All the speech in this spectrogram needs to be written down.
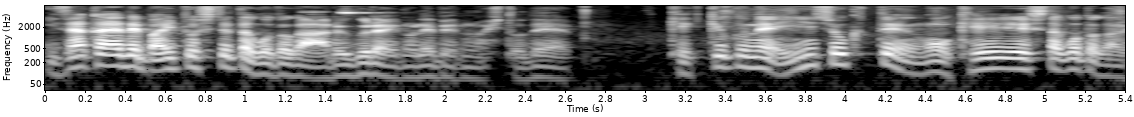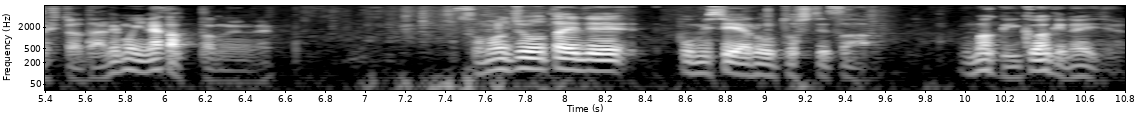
居酒屋でバイトしてたことがあるぐらいのレベルの人で結局ね飲食店を経営したことがある人は誰もいなかったのよね。その状態でお店やろうとしてさうまくいくわけないじゃん。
